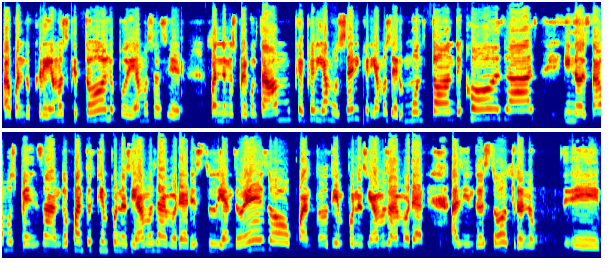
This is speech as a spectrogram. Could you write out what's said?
a cuando creíamos que todo lo podíamos hacer, cuando nos preguntaban qué queríamos ser y queríamos ser un montón de cosas y no estábamos pensando cuánto tiempo nos íbamos a demorar estudiando eso, o cuánto tiempo nos íbamos a demorar haciendo esto otro, no eh,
